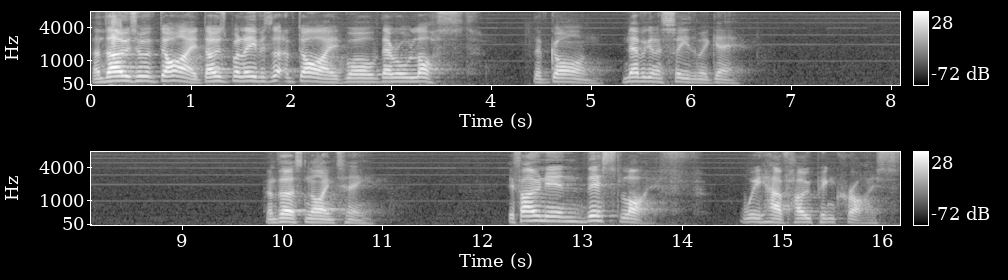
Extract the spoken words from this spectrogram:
and those who have died, those believers that have died, well, they're all lost. They've gone. Never going to see them again. And verse 19 If only in this life we have hope in Christ,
